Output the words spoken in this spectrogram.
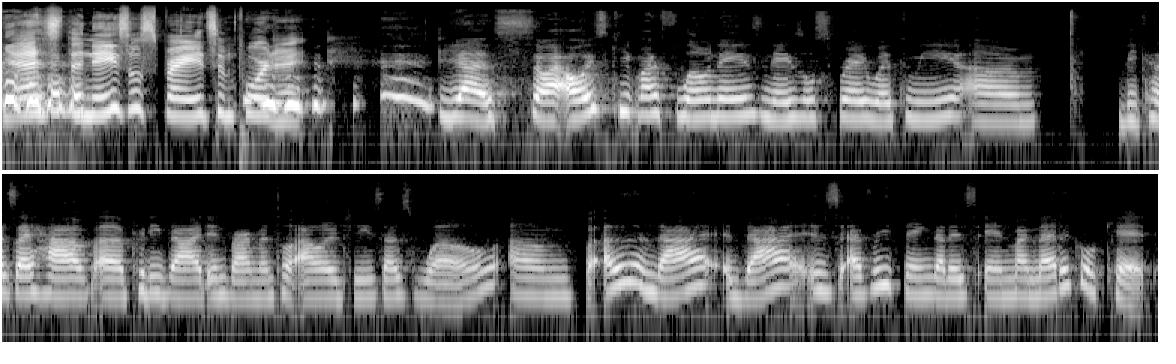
yes, the nasal spray. It's important. yes. So I always keep my Flonase nasal spray with me. Um, because I have uh, pretty bad environmental allergies as well. Um, but other than that, that is everything that is in my medical kit.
